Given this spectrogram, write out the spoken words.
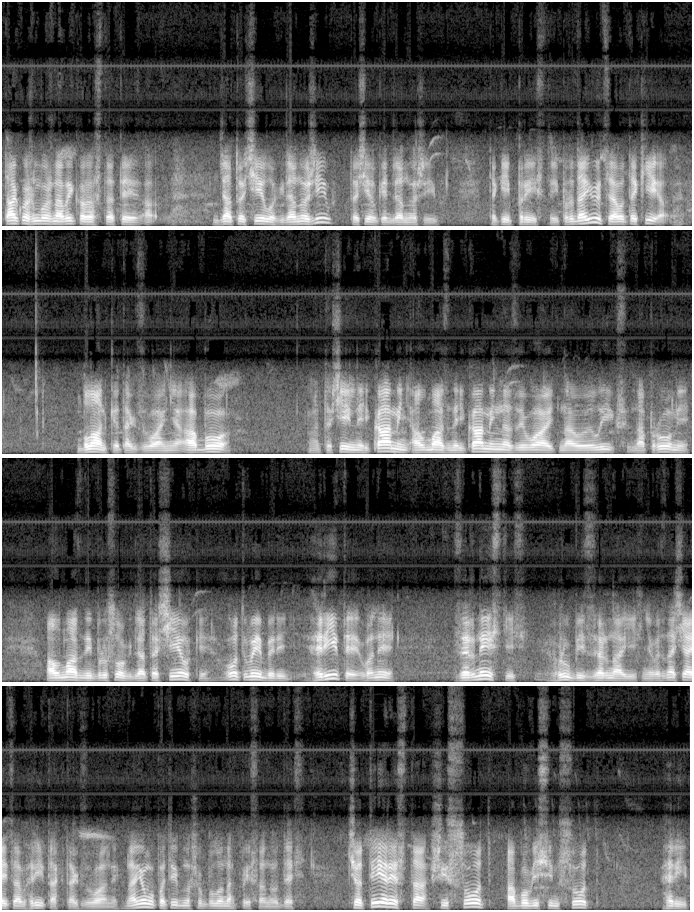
Також можна використати для точилок для ножів, точилки для ножів, такий пристрій. Продаються отакі бланки так звані, або точильний камінь, алмазний камінь називають на OLX, на промі, алмазний брусок для точилки. От виберіть гріти, вони зернистість, грубість зерна їхня визначається в грітах так званих. На ньому потрібно, щоб було написано десь 400, 600 або 800 гріт.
